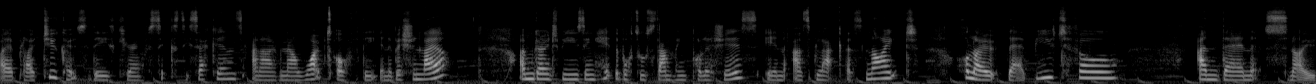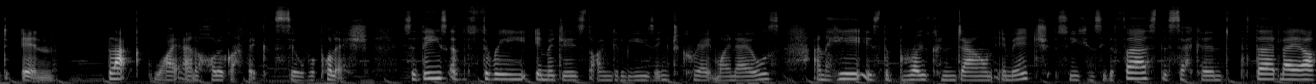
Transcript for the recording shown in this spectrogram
I applied two coats of these curing for 60 seconds and I have now wiped off the inhibition layer. I'm going to be using Hit the Bottle stamping polishes in As Black as Night, Holo There Beautiful and then Snowed In black, white and a holographic silver polish. So these are the three images that I'm going to be using to create my nails and here is the broken down image so you can see the first, the second, the third layer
